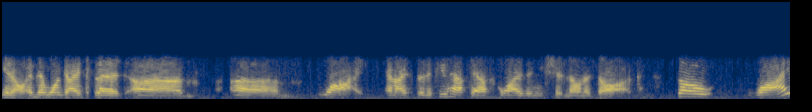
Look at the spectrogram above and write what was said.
you know, and then one guy said, um, um, why? And I said, if you have to ask why, then you shouldn't own a dog. So why?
